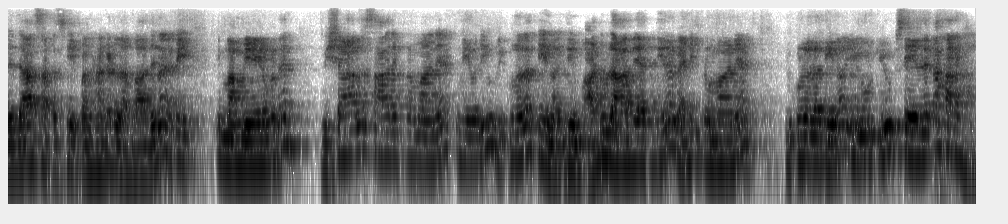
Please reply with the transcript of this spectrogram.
2850කට ලබා දෙනවා. ඉතින් මම මේ ඔබට විශාල සාරි ප්‍රමාණයක් මේ වලින් විකුණලා තියෙනවා. ඉතින් අඩු ලාභයක් තියෙන වැඩි ප්‍රමාණයක් විකුණලා තියෙනවා YouTube sale එක හරහා.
